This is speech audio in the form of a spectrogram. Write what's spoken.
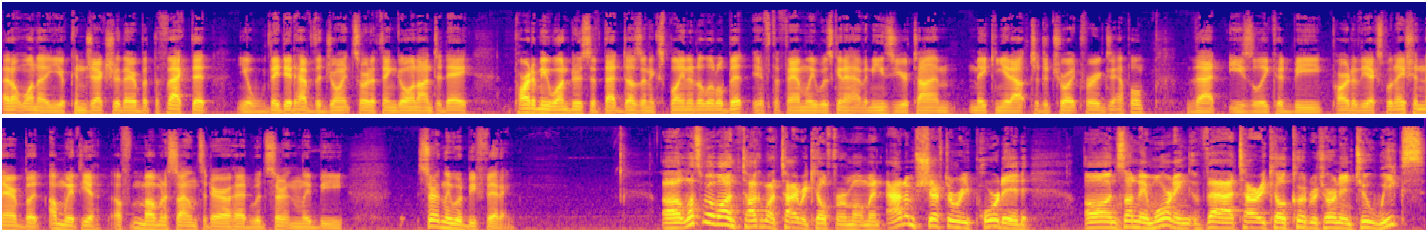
I don't want to you know, conjecture there. But the fact that You know, they did have the joint sort of thing going on today. Part of me wonders if that doesn't explain it a little bit. If the family was going to have an easier time making it out to Detroit, for example, that easily could be part of the explanation there. But I'm with you. A moment of silence at Arrowhead would certainly be certainly would be fitting. Uh, let's move on and talk about Tyreek Hill for a moment. Adam Schefter reported on Sunday morning that Tyreek Hill could return in two weeks.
